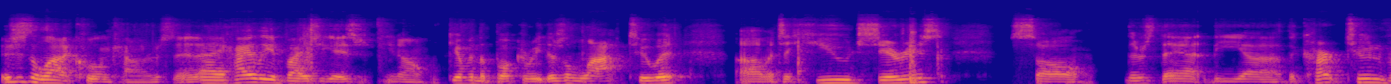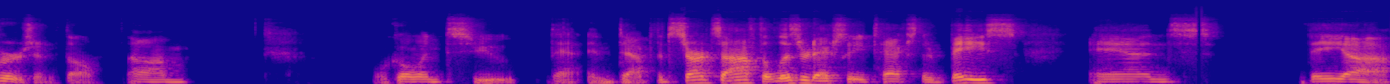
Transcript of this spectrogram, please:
there's just a lot of cool encounters, and I highly advise you guys, you know, given the book read. There's a lot to it. Um, it's a huge series, so there's that. The uh, the cartoon version, though, um, we'll go into that in depth. It starts off the lizard actually attacks their base, and they uh,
